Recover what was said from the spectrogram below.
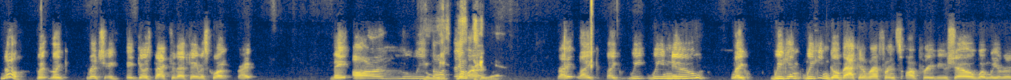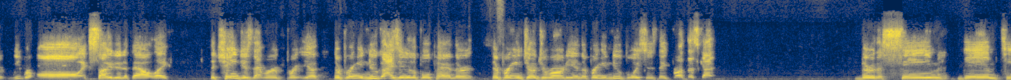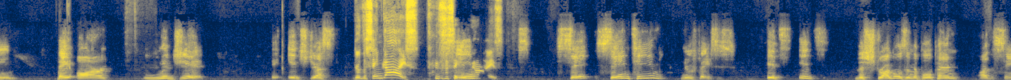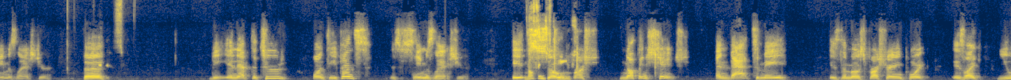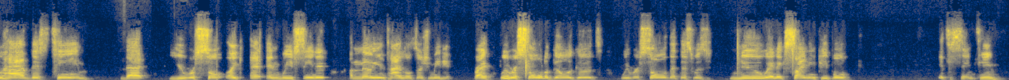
No, but like Rich, it, it goes back to that famous quote, right? They are who we who thought, we they, thought were. they were. Right? Like like we we knew like we can we can go back and reference our preview show when we were we were all excited about like the changes that were you know, they're bringing new guys into the bullpen they're they're bringing Joe Girardi and they're bringing new voices they brought this guy they're the same damn team. They are legit. It's just they're the same guys. The same, same guys. Same same team new faces. It's it's the struggles in the bullpen are the same as last year. The the ineptitude on defense is the same as last year. It's nothing's so frustrating. Nothing's changed, and that to me is the most frustrating point. Is like you have this team that you were sold like, and, and we've seen it a million times on social media, right? We were sold a bill of goods. We were sold that this was new and exciting people, it's the same team.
